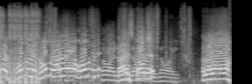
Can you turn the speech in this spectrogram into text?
Come on, come on, come on. No, one, nice, no, found no, it. No, one. Hello, hello, hello.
